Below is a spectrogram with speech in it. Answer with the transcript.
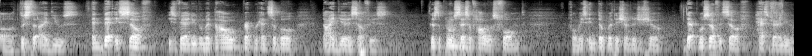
uh, twisted ideals. And that itself is value no matter how reprehensible the idea itself is. Because the process of how it was formed from his interpretation of literature, that process itself has value.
